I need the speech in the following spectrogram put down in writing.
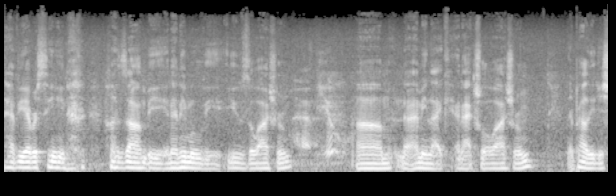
have you ever seen a zombie in any movie use the washroom? Have you? Um, no, I mean like an actual washroom. They're probably just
